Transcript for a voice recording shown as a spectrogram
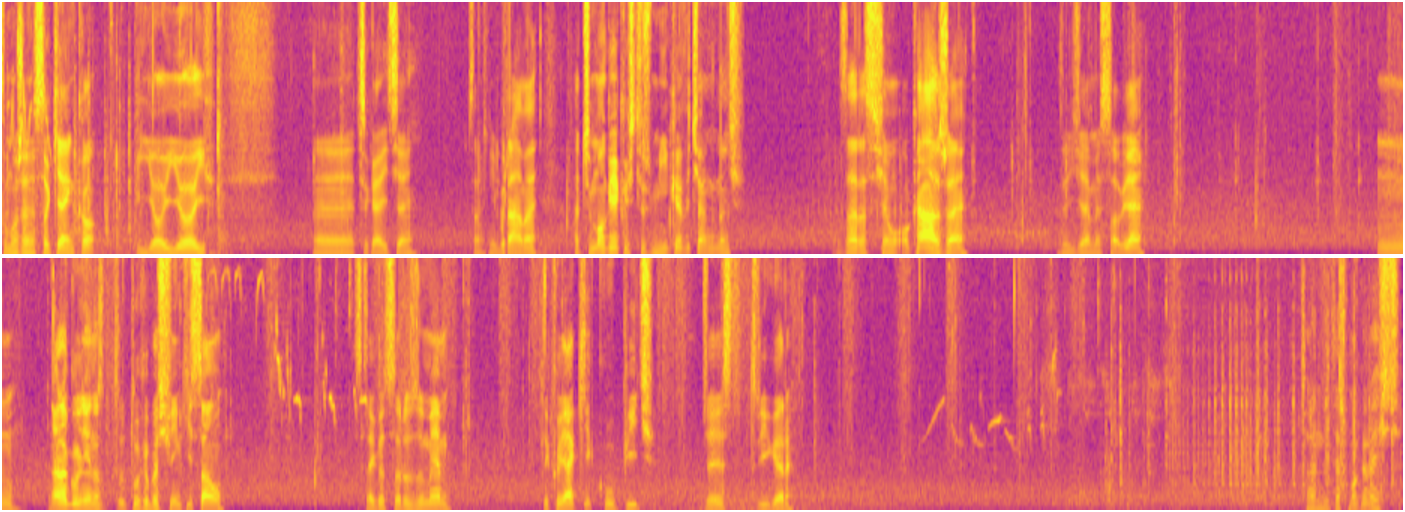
Tu możemy sokienko. Jojoj. Eee, czekajcie. Zamknij bramę. A czy mogę jakoś tu żmijkę wyciągnąć? Zaraz się okaże. Wyjdziemy sobie. Mm, ale ogólnie no, tu, tu chyba świnki są. Z tego co rozumiem. Tylko jak je kupić? Gdzie jest tu trigger? Tędy też mogę wejść?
